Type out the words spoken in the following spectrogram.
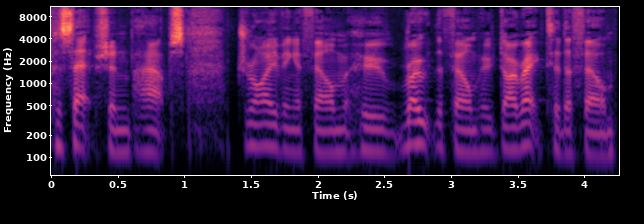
perception, perhaps driving a film, who wrote the film, who directed a film,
